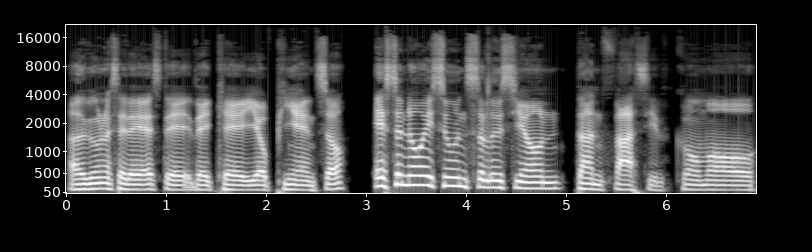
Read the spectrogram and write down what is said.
algunas ideas de, de que yo pienso. Esto no es una solución tan fácil como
